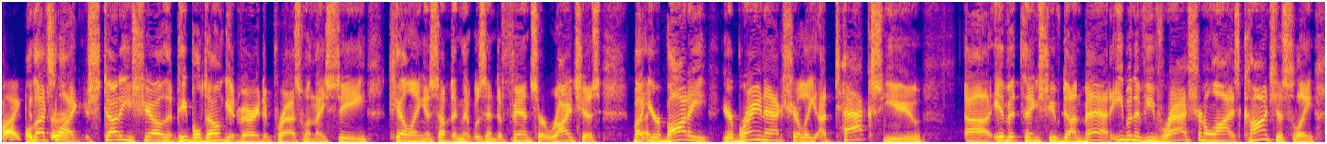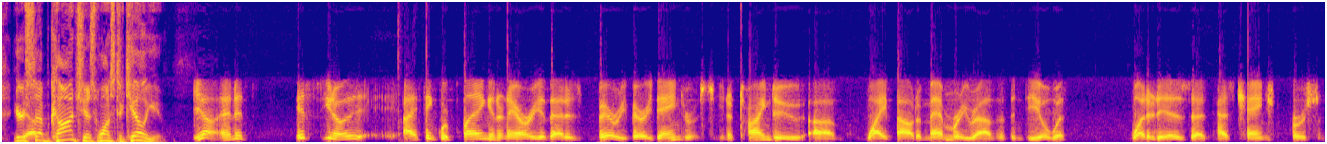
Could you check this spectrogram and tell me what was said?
my Well, that's like studies show that people don't get very depressed when they see killing as something that was in defense or righteous, but your body, your brain actually attacks you uh, if it thinks you've done bad. Even if you've rationalized consciously, your Yeah. subconscious wants to kill you. Yeah, and it's it's you know I think we're playing in an area that is very very dangerous. You know, trying to uh, wipe out a memory rather than deal with what it is that has changed a person.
